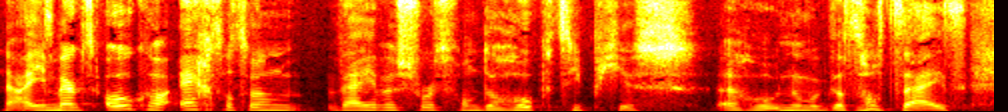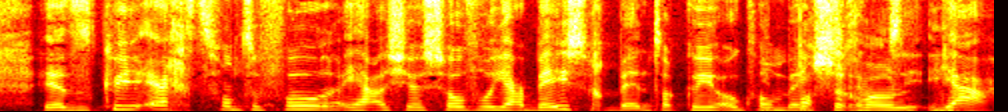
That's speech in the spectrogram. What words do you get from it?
Nou, je merkt ook wel echt dat een, wij hebben een soort van de hooptypjes, eh, hoe noem ik dat altijd. Ja, dat kun je echt van tevoren, ja, als je zoveel jaar bezig bent, dan kun je ook wel een Die beetje... gewoon, ja,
